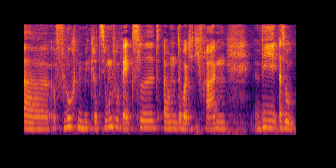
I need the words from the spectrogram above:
äh, Flucht mit Migration verwechselt. Ähm, da wollte ich dich fragen, wie, also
